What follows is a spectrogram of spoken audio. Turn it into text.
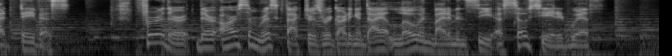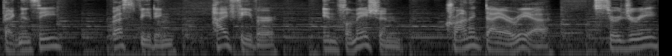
at Davis. Further, there are some risk factors regarding a diet low in vitamin C associated with pregnancy, breastfeeding, high fever, inflammation, chronic diarrhea, surgery,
